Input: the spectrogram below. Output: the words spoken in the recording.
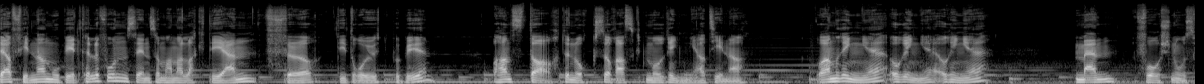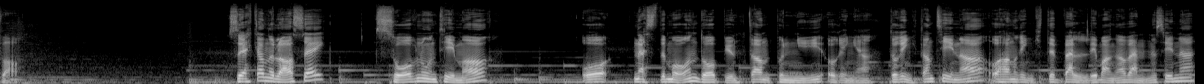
Der finner han mobiltelefonen sin som han har lagt igjen før de dro ut på byen. Og han starter nokså raskt med å ringe Tina. Og han ringer og ringer og ringer, men får ikke noe svar. Så gikk han og la seg, sov noen timer, og Neste morgen da begynte han på ny å ringe. Da ringte han Tina, og han ringte veldig mange av vennene sine.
